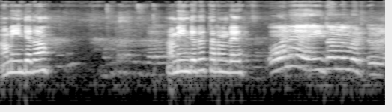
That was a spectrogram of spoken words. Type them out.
അമീന്റെതാ അമീന്റെത് എത്ര ഉണ്ട് ഓന് ഇതൊന്നും പറ്റില്ല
